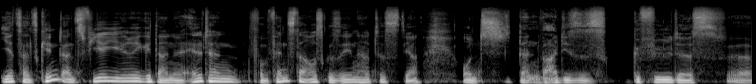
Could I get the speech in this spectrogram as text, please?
jetzt als Kind, als Vierjährige deine Eltern vom Fenster aus gesehen hattest, ja, und dann war dieses Gefühl des, äh,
